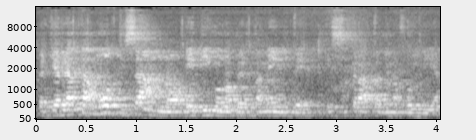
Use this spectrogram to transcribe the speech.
perché in realtà molti sanno e dicono apertamente che si tratta di una follia.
